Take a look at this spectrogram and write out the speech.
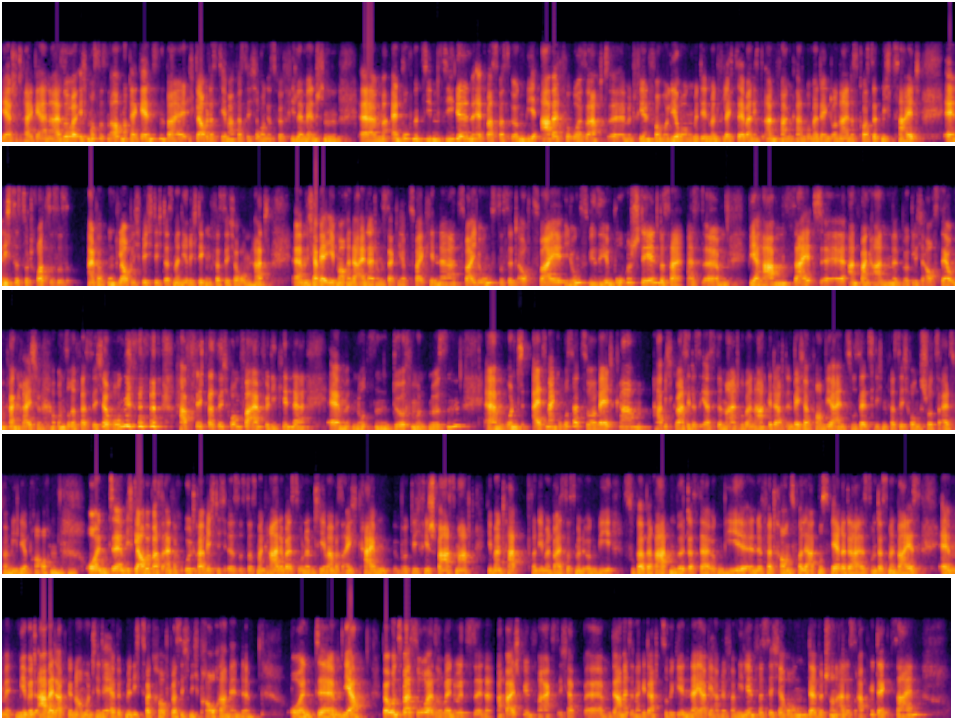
Ja, total gerne. Also ich muss es auch noch ergänzen, weil ich glaube, das Thema Versicherung ist für viele Menschen ähm, ein Buch mit sieben Siegeln, etwas, was irgendwie Arbeit verursacht, äh, mit vielen Formulierungen, mit denen man vielleicht selber nichts anfangen kann, wo man denkt, oh nein, das kostet mich Zeit. Äh, nichtsdestotrotz ist es einfach unglaublich wichtig, dass man die richtigen Versicherungen hat. Ähm, ich habe ja eben auch in der Einleitung gesagt, ich habe zwei Kinder, zwei Jungs. Das sind auch zwei Jungs, wie sie im Buche stehen. Das heißt, ähm, wir haben seit äh, Anfang an wirklich auch sehr umfangreiche unsere Versicherung, Haftpflichtversicherung vor allem für die Kinder ähm, nutzen dürfen und müssen. Ähm, und als mein Großer zur Welt kam, habe ich quasi das erste Mal darüber nachgedacht, in welcher Form wir einen zusätzlichen Versicherungsschutz als Familie brauchen. Mhm. Und ähm, ich glaube, was einfach einfach ultra wichtig ist, ist, dass man gerade bei so einem Thema, was eigentlich keinem wirklich viel Spaß macht, jemand hat, von dem man weiß, dass man irgendwie super beraten wird, dass da irgendwie eine vertrauensvolle Atmosphäre da ist und dass man weiß, ähm, mir wird Arbeit abgenommen und hinterher wird mir nichts verkauft, was ich nicht brauche am Ende. Und ähm, ja, bei uns war es so, also wenn du jetzt nach Beispielen fragst, ich habe ähm, damals immer gedacht zu Beginn, naja, wir haben eine Familienversicherung, da wird schon alles abgedeckt sein.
